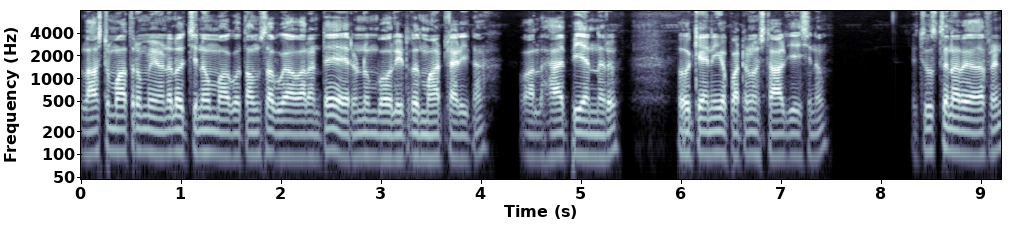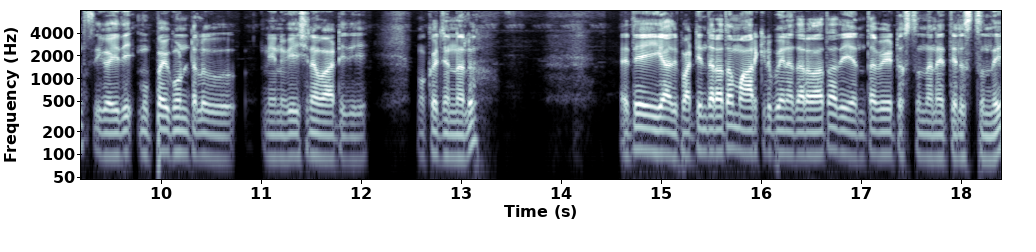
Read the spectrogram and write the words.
లాస్ట్ మాత్రం మేము ఎండలో వచ్చినాం. మాకు థమ్స్అప్ కావాలంటే రెండు మూడు లీటర్ మాట్లాడిన. వాళ్ళు హ్యాపీ అన్నారు. ఓకే అని ఇక పట్టడం స్టార్ట్ చేసినాం. చూస్తున్నారు కదా ఫ్రెండ్స్ ఇక ఇది ముప్పై గుంటలు నేను వేసిన వాటిది మొక్కజొన్నలు. అయితే ఇక అది పట్టిన తర్వాత మార్కెట్ పోయిన తర్వాత అది ఎంత వెయిట్ వస్తుందనేది తెలుస్తుంది.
